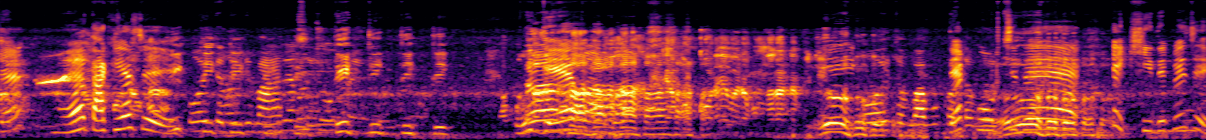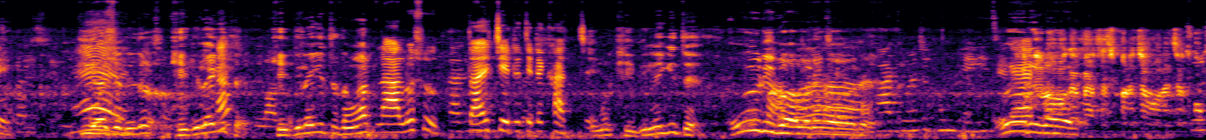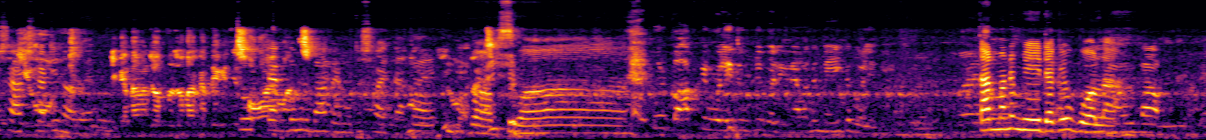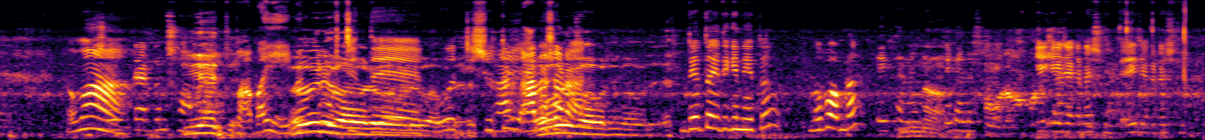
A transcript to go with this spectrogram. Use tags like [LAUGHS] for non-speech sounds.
হ্যাঁ। হ্যাঁ তাকিয়ে আছে। টিক টিক টিক টিক ওই দেখ দেখ করছে। [LAUGHS] এই খিদে পেয়েছে কি হয়েছে দিদু? খিদি লেগেছে খিদি লেগেছে তোমার? লাল ওষুধ তাই চেটে চেটে খাচ্ছে। তোমার খিদি লেগেছে ওরে বাবা। রে বাবা রে। ওরে বাবা রে। বাবা। তার মানে মেয়েটাকেও বলা। বাবা ওরে ওরে বাবা রে। দে তো এদিকে নে তো। নেব আমরা? না। এই এই জায়গাটা শুনতে এই জায়গাটা শুনতে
